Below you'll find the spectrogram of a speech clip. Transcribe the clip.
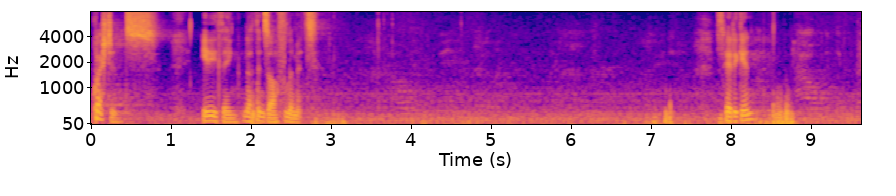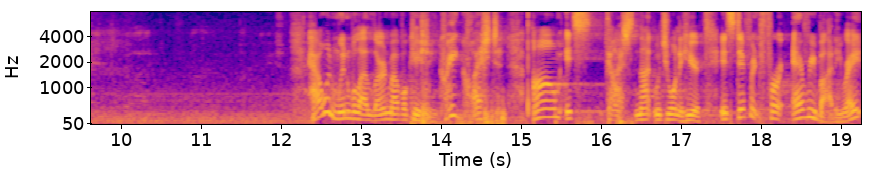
Questions? Anything? Nothing's off limits. Say it again. How and when will I learn my vocation? Great question. Um, it's, gosh, not what you want to hear. It's different for everybody, right?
